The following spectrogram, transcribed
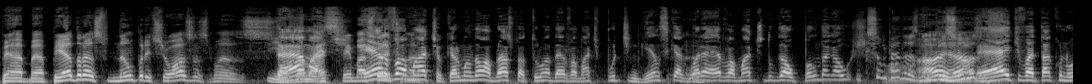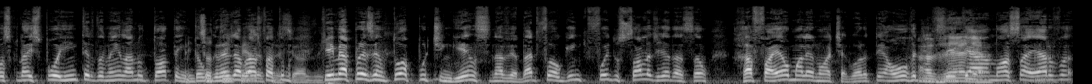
Pe- pe- Pedras não preciosas, mas. E tá, erva mas mate. Tem bastante, erva né? mate. Eu quero mandar um abraço pra turma da erva mate putinguense, que agora é a erva mate do Galpão da Gaúcha. Que são pedras não Ah, preciosas. É, e que vai estar conosco na Expo Inter também lá no Totem. Então, um grande abraço pra turma. aqui. Quem me apresentou a Putinguense, na verdade, foi alguém que foi do sala de redação, Rafael Malenotti. Agora eu tenho a honra de A dizer que é velha. a nossa erva,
